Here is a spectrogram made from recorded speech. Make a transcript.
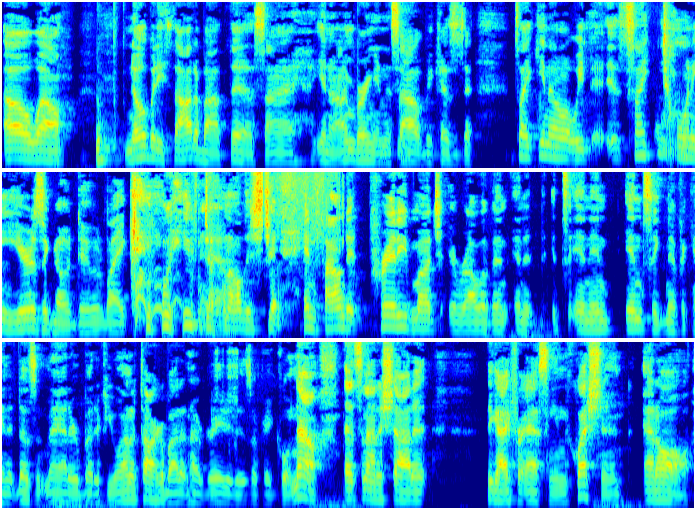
oh well, nobody thought about this. I you know I'm bringing this out because it's like you know we it's like 20 years ago, dude. Like we've yeah. done all this shit and found it pretty much irrelevant and it, it's in, in, insignificant. It doesn't matter. But if you want to talk about it and how great it is, okay, cool. Now that's not a shot at the guy for asking the question at all.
